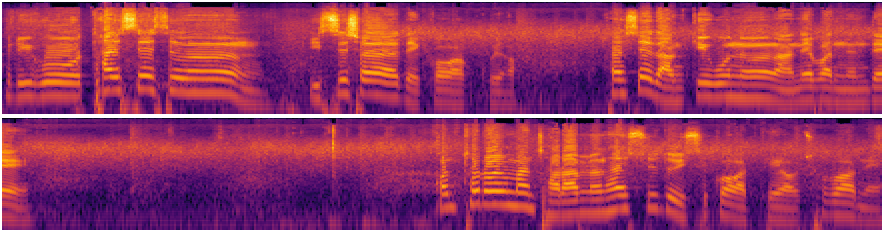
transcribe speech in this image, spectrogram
그리고 탈셋은 있으셔야 될 것 같고요. 탈셋 안 끼고는 안 해봤는데 컨트롤만 잘하면 할 수도 있을 것 같아요. 초반에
